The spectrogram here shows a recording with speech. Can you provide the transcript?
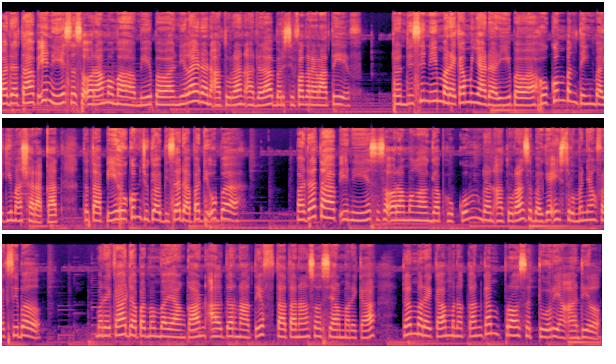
Pada tahap ini, seseorang memahami bahwa nilai dan aturan adalah bersifat relatif. Dan di sini mereka menyadari bahwa hukum penting bagi masyarakat, tetapi hukum juga bisa dapat diubah. Pada tahap ini, seseorang menganggap hukum dan aturan sebagai instrumen yang fleksibel. Mereka dapat membayangkan alternatif tatanan sosial mereka dan mereka menekankan prosedur yang adil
